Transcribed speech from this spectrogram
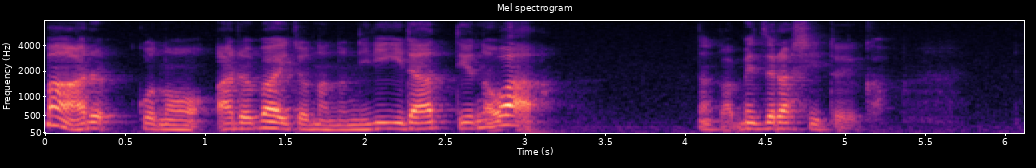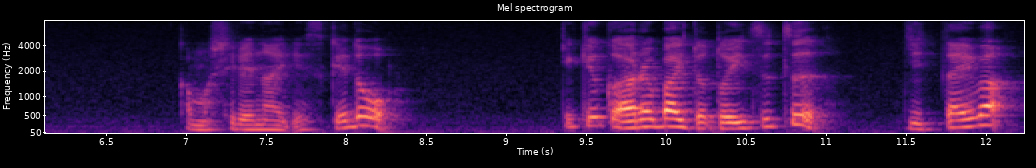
まああるこのアルバイトなのにリーダーっていうのはなんか珍しいというかかもしれないですけど結局アルバイトと言いつつ実態は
